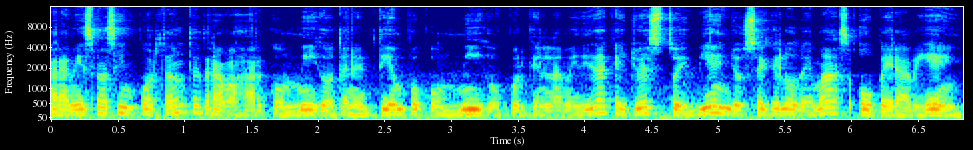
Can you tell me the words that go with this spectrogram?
Para mí es más importante trabajar conmigo, tener tiempo conmigo, porque en la medida que yo estoy bien, yo sé que lo demás opera bien.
